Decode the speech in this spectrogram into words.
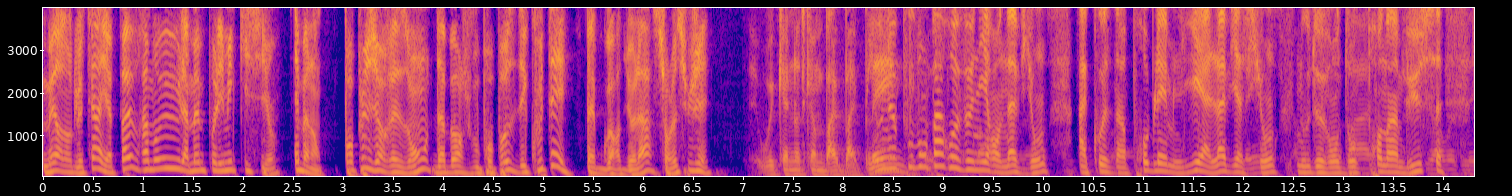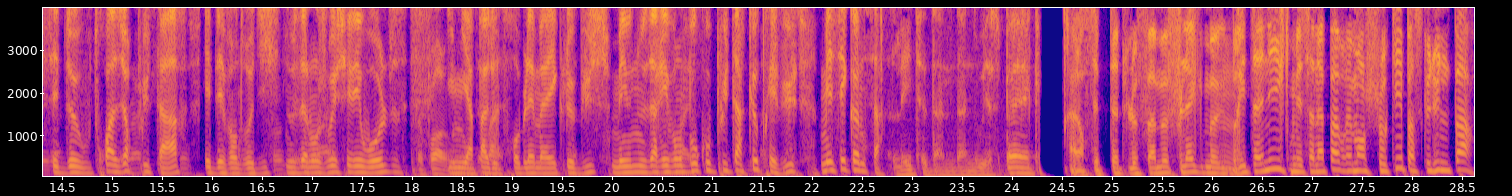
Mais en Angleterre, il n'y a pas vraiment eu la même polémique qu'ici. Hein. Eh ben non. Pour plusieurs raisons. D'abord, je vous propose d'écouter Pep Guardiola sur le sujet. Nous ne pouvons pas revenir en avion à cause d'un problème lié à l'aviation. Nous devons donc prendre un bus. C'est deux ou trois heures plus tard. Et dès vendredi, nous allons jouer chez les Wolves. Il n'y a pas de problème avec le bus, mais nous arrivons beaucoup plus tard que prévu. Mais c'est comme ça. Alors c'est peut-être le fameux flegme Hmm. britannique, mais ça n'a pas vraiment choqué parce que d'une part,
